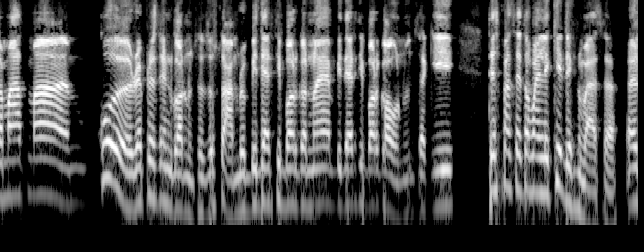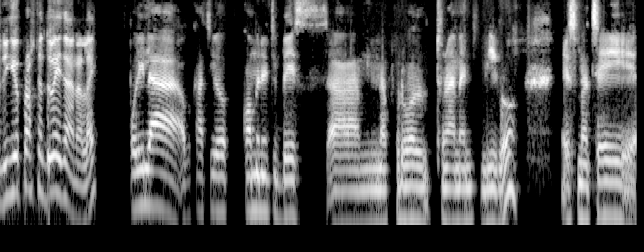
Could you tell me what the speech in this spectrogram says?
जमातमा को रिप्रेजेन्ट गर्नुहुन्छ? जस्तो हाम्रो विद्यार्थी वर्ग नयाँ विद्यार्थी वर्ग हुनुहुन्छ कि त्यसमा चाहिँ तपाईँले के देख्नु भएको छ? यो प्रश्न दुवैजनालाई। पहिला अब खास यो community base football tournament league हो। यसमा चाहिँ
